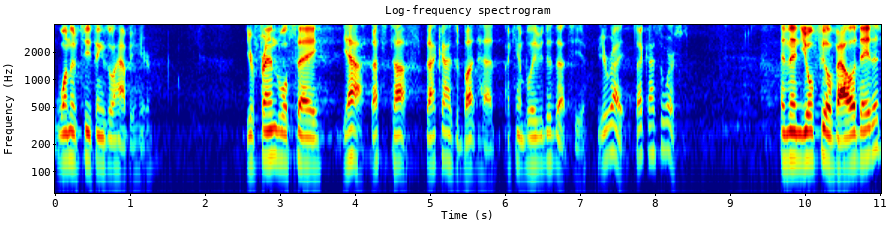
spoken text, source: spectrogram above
one of two things will happen here. Your friend will say, Yeah, that's tough. That guy's a butthead. I can't believe he did that to you. You're right. That guy's the worst. And then you'll feel validated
